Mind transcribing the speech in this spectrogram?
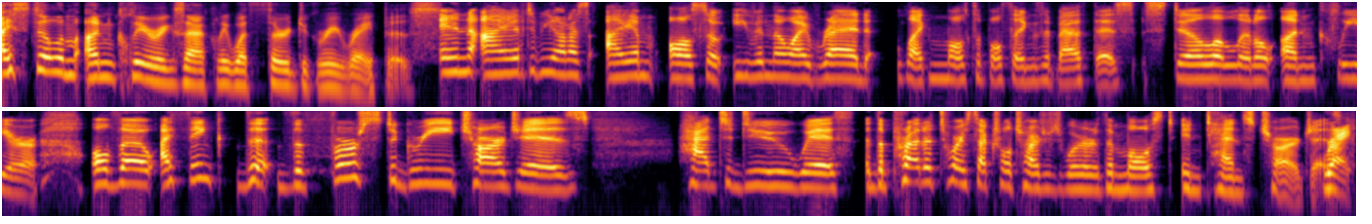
I still am unclear exactly what third degree rape is. And I have to be honest, I am also, even though I read like multiple things about this, still a little unclear. Although I think the the first degree charges had to do with the predatory sexual charges were the most intense charges. Right.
